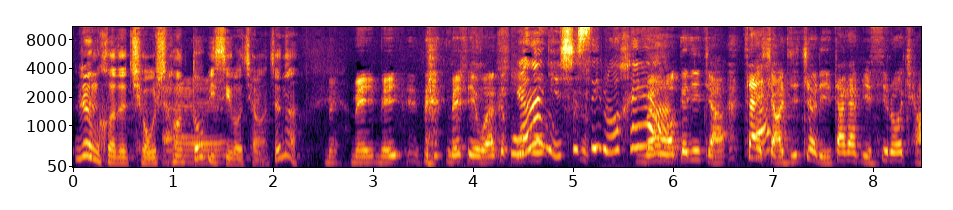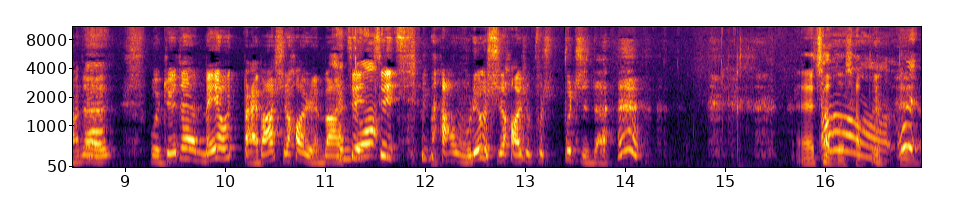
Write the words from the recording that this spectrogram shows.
任何的球商都比 C 罗强，真的。没没没没没事，我要跟我原来你是 C 罗黑没有，我啊？跟你讲，在小吉这里大概比 C 罗强的，嗯我觉得没有百八十号人吧，最最起码五六十号是不不止的。呃，差不多，差不多哦，对，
